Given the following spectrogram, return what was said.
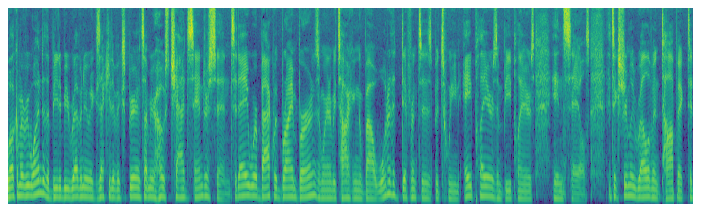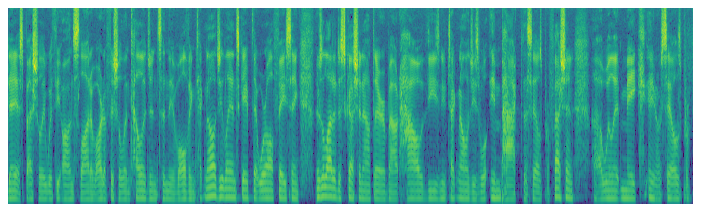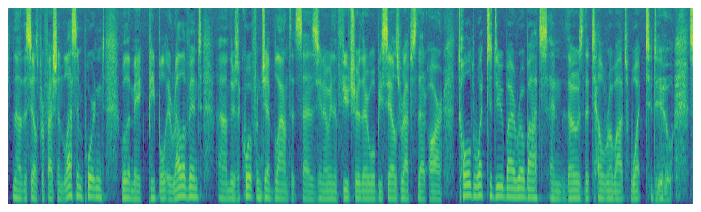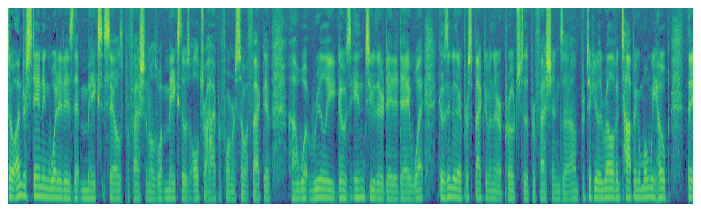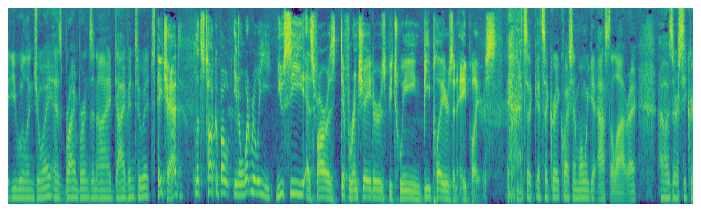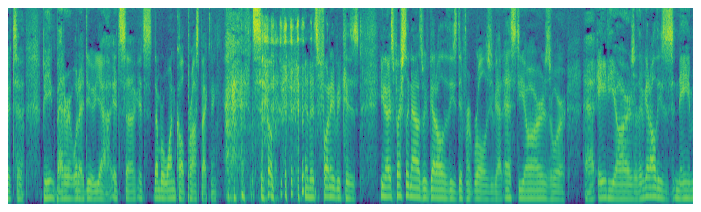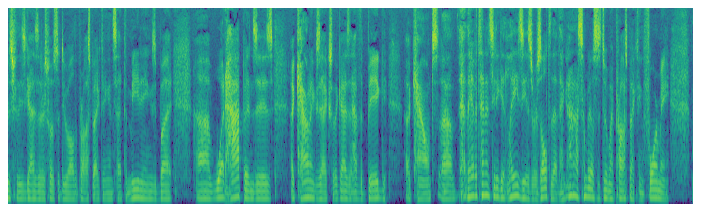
Welcome, everyone, to the B2B Revenue Executive Experience. I'm your host, Chad Sanderson. Today, we're back with Brian Burns, and we're going to be talking about what are the differences between A players and B players in sales. It's an extremely relevant topic today, especially with the onslaught of artificial intelligence and the evolving technology landscape that we're all facing. There's a lot of discussion out there about how these new technologies will impact the sales profession. Uh, will it make you know sales uh, the sales profession less important? Will it make people irrelevant. Um, there's a quote from Jeb Blount that says, you know, in the future there will be sales reps that are told what to do by robots and those that tell robots what to do. So understanding what it is that makes sales professionals, what makes those ultra high performers so effective, uh, what really goes into their day to day, what goes into their perspective and their approach to the professions, uh, particularly relevant topic and one we hope that you will enjoy as Brian Burns and I dive into it. Hey, Chad, let's talk about, you know, what really really you see as far as differentiators between B players and A players? Yeah, it's a it's a great question, one we get asked a lot, right? Oh, is there a secret to being better at what I do? Yeah, it's uh, it's number one called prospecting. so, and it's funny because you know, especially now as we've got all of these different roles, you've got SDRs or uh, ADRs, or they've got all these names for these guys that are supposed to do all the prospecting and set the meetings. But uh, what happens is account execs, or the guys that have the big accounts, uh, they have a tendency to get lazy as a result of that. Think, ah, somebody else is doing my prospecting for me.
